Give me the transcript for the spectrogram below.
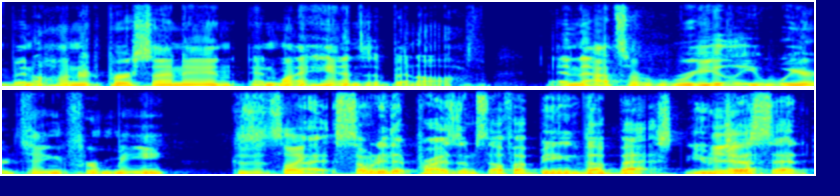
been 100% in, and my hands have been off. And that's a really weird thing for me because it's like, Uh, Somebody that prides himself at being the best. You Yeah. just said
